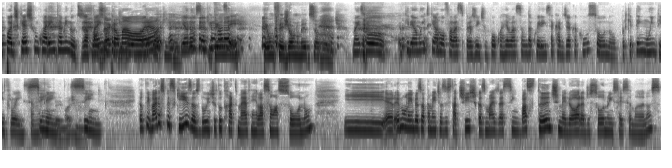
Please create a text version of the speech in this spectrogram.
o podcast com 40 minutos. Já tá indo Zeca, pra uma hora e eu não sei o Que que tem um- fazer. Tem um feijão no meio do seu dente. Mas, Rô, eu queria muito que a Rô falasse pra gente um pouco a relação da coerência cardíaca com o sono, porque tem muita influência, não Sim. Eu tem? imagino. Sim. Então, tem várias pesquisas do Instituto HeartMath em relação a sono. E eu eu não lembro exatamente as estatísticas, mas é assim, bastante melhora de sono em seis semanas.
